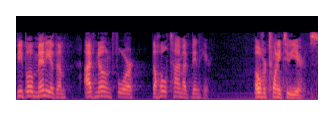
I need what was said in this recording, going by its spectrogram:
People, many of them, I've known for the whole time I've been here over 22 years.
